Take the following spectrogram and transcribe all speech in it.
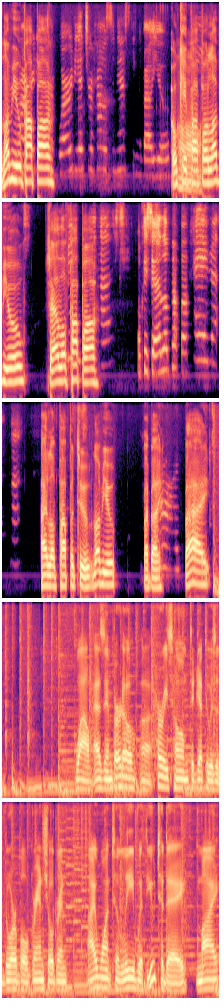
Love you, Papa. We're already at your house and asking about you. Okay, Aw. Papa, love you. Say I love Papa. Okay, say I love Papa. I love Papa too. Love you. Bye-bye. Bye. Wow. As Umberto uh, hurries home to get to his adorable grandchildren, I want to leave with you today my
